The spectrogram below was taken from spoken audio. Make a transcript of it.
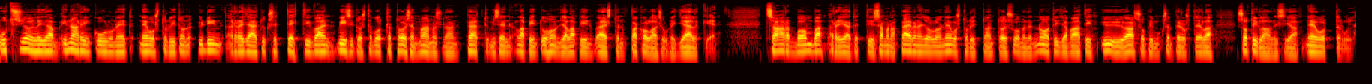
Utsioille ja Inariin kuuluneet Neuvostoliiton ydinräjäytykset tehtiin vain 15 vuotta toisen maailmansodan päättymisen Lapin tuhon ja Lapin väestön pakolaisuuden jälkeen. Tsar Bomba räjäytettiin samana päivänä, jolloin Neuvostoliitto antoi Suomelle nootin ja vaati YYA-sopimuksen perusteella sotilaallisia neuvotteluja.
